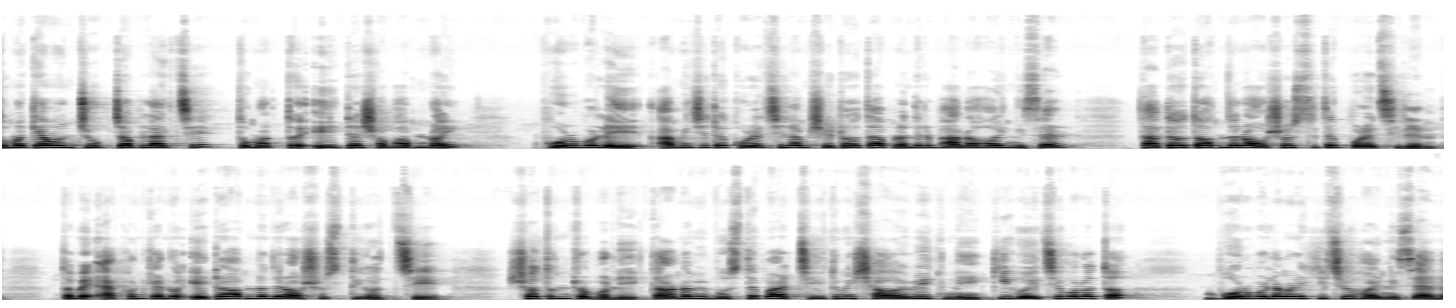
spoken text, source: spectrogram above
তোমার কেমন চুপচাপ লাগছে? তোমার তো এইটা স্বভাব নয়? ভোর বলে, আমি যেটা করেছিলাম সেটাও তো আপনাদের ভালো হয়নি, স্যার। তাতেও তো আপনারা অস্বস্তিতে পড়েছিলেন। তবে এখন কেন এটাও আপনাদের অস্বস্তি হচ্ছে? স্বতন্ত্র বলে, কারণ আমি বুঝতে পারছি তুমি স্বাভাবিক নেই। কি হয়েছে বলো তো? ভোর বলে আমার কিছু হয়নি, স্যার।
